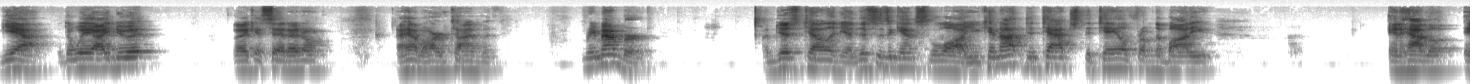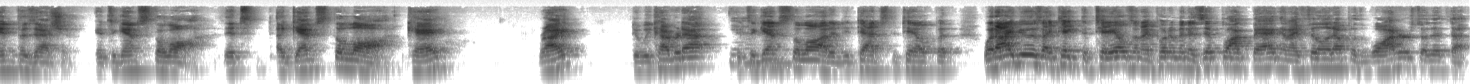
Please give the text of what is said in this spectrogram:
Yeah, the way I do it, like I said, I don't. I have a hard time with. Remember, I'm just telling you, this is against the law. You cannot detach the tail from the body and have a in possession. It's against the law. It's against the law. Okay, right? Did we cover that? It's against the law to detach the tail. But what I do is I take the tails and I put them in a Ziploc bag and I fill it up with water so that the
